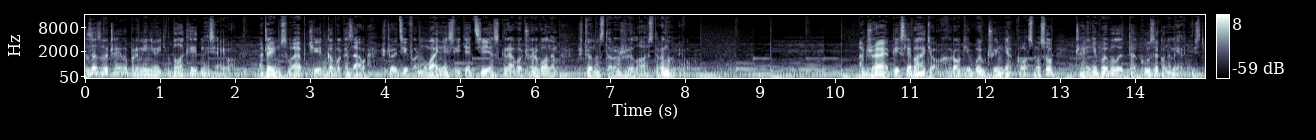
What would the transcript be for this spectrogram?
зазвичай випромінюють блакитне сяйво. А Джеймс Веб чітко показав, що ці формування світяться яскраво червоним, що насторожило астрономію. Адже після багатьох років вивчення космосу вчені вивели таку закономірність.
